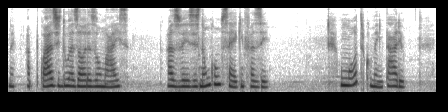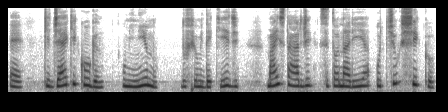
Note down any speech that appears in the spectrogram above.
né, quase duas horas ou mais, às vezes não conseguem fazer. Um outro comentário é que Jack Coogan, o menino do filme The Kid, mais tarde se tornaria o tio Chico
